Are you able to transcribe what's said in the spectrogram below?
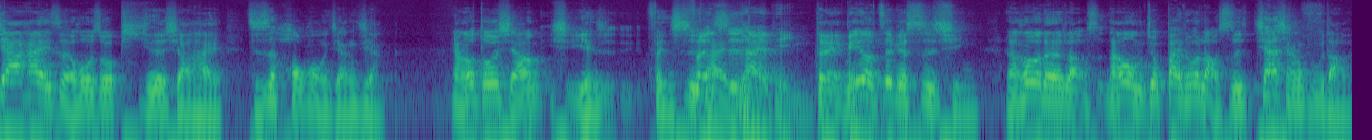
加害者或者说皮的小孩只是哄哄讲讲，然后都想要演粉饰粉饰太平，对，没有这个事情。然后呢，老师，然后我们就拜托老师加强辅导，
